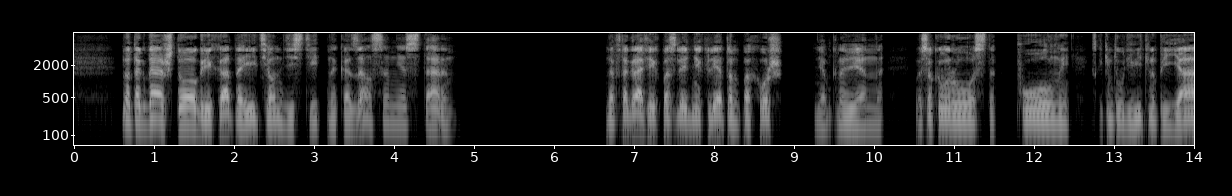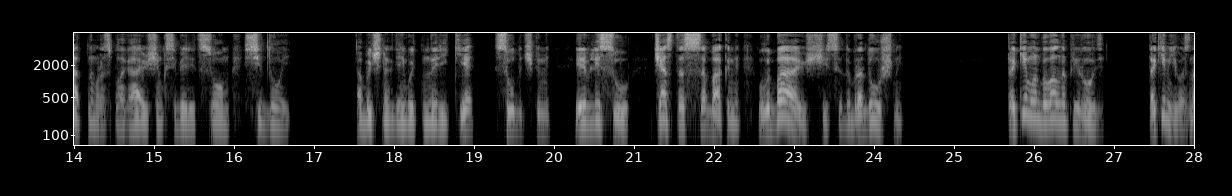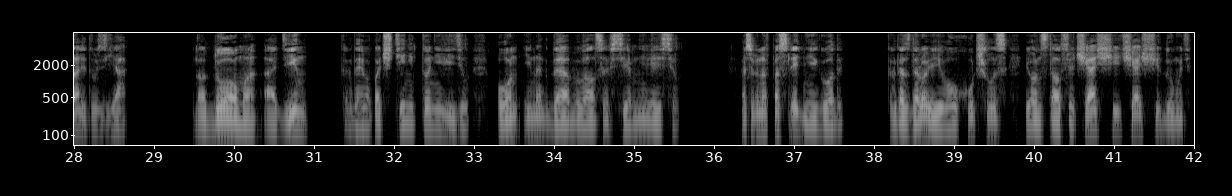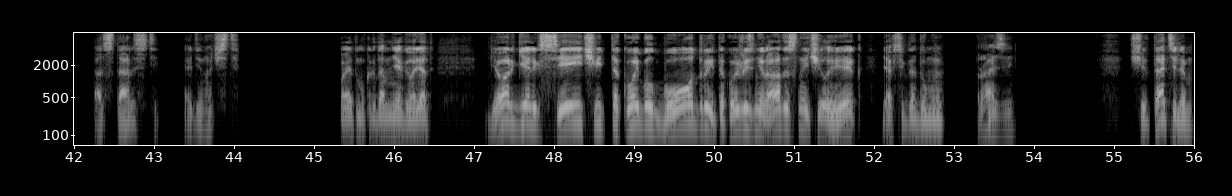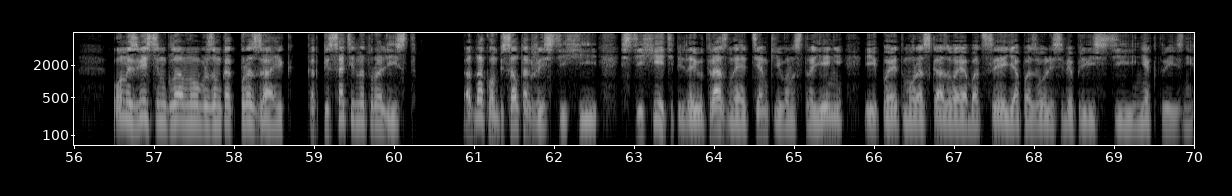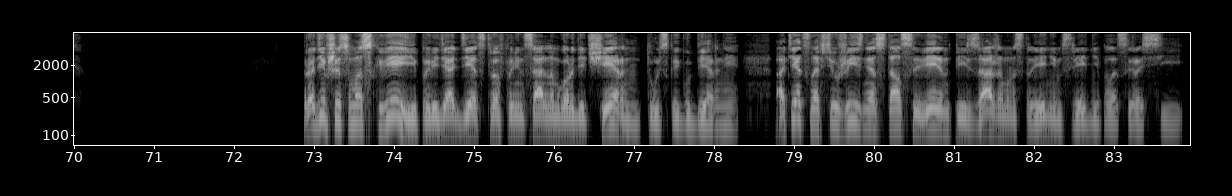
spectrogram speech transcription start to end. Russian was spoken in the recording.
Но тогда, что греха таить, он действительно казался мне старым. На фотографиях последних лет он похож необыкновенно, высокого роста, полный, с каким-то удивительно приятным, располагающим к себе лицом, седой. Обычно где-нибудь на реке с удочками — или в лесу, часто с собаками, улыбающийся, добродушный. Таким он бывал на природе, таким его знали друзья. Но дома один, когда его почти никто не видел, он иногда бывал совсем не весел. Особенно в последние годы, когда здоровье его ухудшилось, и он стал все чаще и чаще думать о старости и одиночестве. Поэтому, когда мне говорят Георгий Алексеевич ведь такой был бодрый, такой жизнерадостный человек. Я всегда думаю, разве? Читателям он известен главным образом как прозаик, как писатель-натуралист. Однако он писал также и стихи. Стихи эти передают разные оттенки его настроений, и поэтому, рассказывая об отце, я позволю себе привести некоторые из них. Родившись в Москве и проведя детство в провинциальном городе Чернь Тульской губернии, отец на всю жизнь остался верен пейзажам и настроениям средней полосы России.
